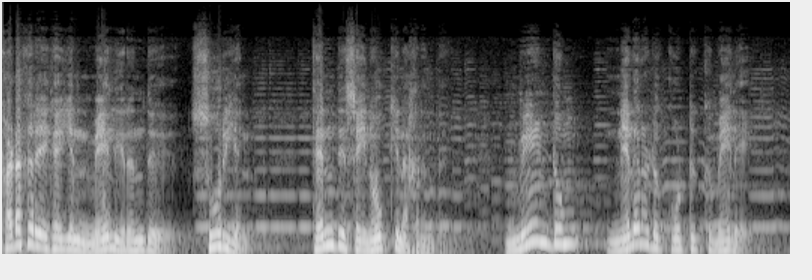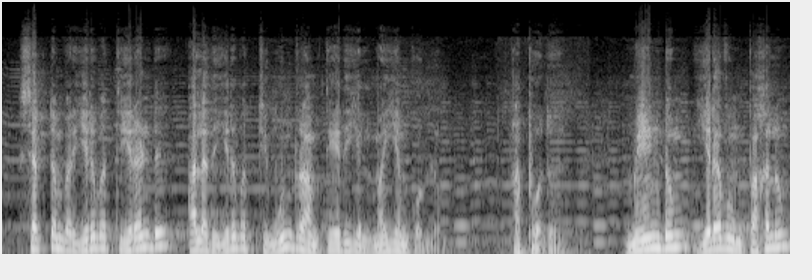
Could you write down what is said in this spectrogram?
கடகரேகையின் மேல் இருந்து சூரியன் தென் திசை நோக்கி நகர்ந்து மீண்டும் நிலநடுக்கோட்டுக்கு மேலே செப்டம்பர் இருபத்தி இரண்டு அல்லது இருபத்தி மூன்றாம் தேதியில் மையம் கொள்ளும். அப்போது மீண்டும் இரவும் பகலும்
